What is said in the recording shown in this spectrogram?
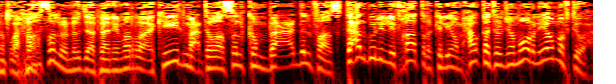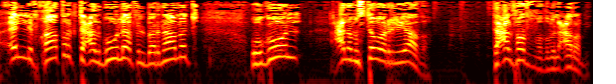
نطلع فاصل ونرجع ثاني مرة أكيد مع تواصلكم بعد الفاصل. تعال قول اللي في خاطرك اليوم. حلقة الجمهور اليوم مفتوحة. اللي في خاطرك تعال قولها في البرنامج وقول على مستوى الرياضة. تعال فضفض بالعربي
